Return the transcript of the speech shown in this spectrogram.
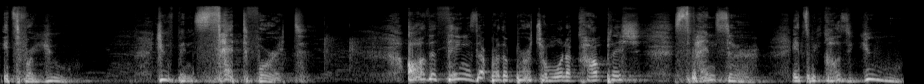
it's for you. You've been set for it. All the things that Brother Bertram won't accomplish, Spencer, it's because you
